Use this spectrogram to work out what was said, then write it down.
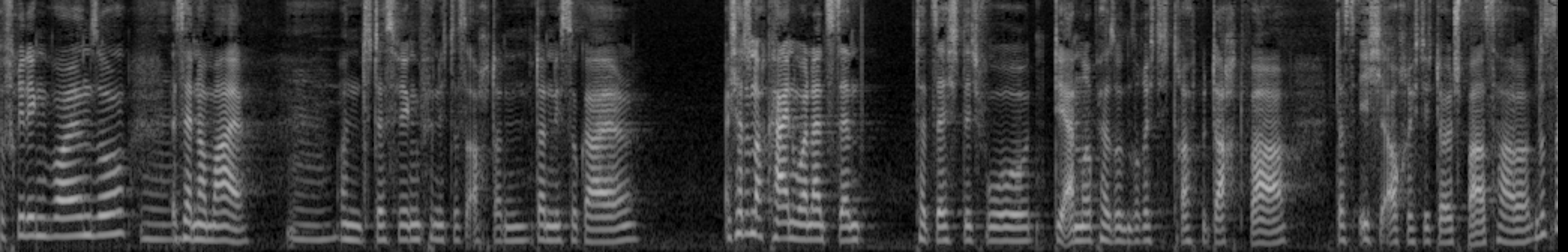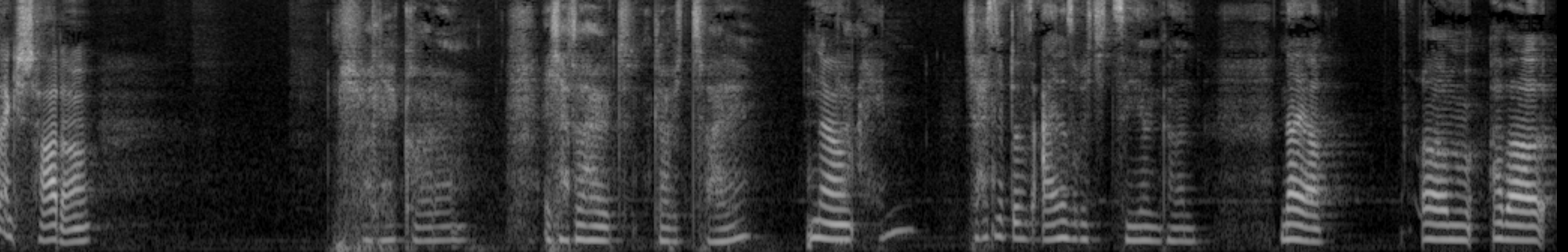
befriedigen wollen, so. Mhm. Ist ja normal. Und deswegen finde ich das auch dann, dann nicht so geil. Ich hatte noch keinen One-Night-Stand tatsächlich, wo die andere Person so richtig drauf bedacht war, dass ich auch richtig doll Spaß habe. Und das ist eigentlich schade. Ich überlege gerade. Ich hatte halt, glaube ich, zwei. Ja. Ein? Ich weiß nicht, ob das eine so richtig zählen kann. Naja. Ähm, aber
